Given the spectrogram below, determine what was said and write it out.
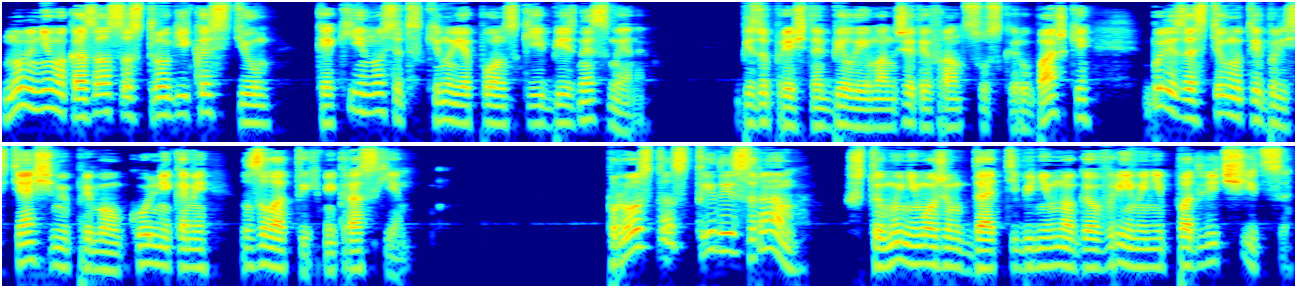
но на нем оказался строгий костюм, какие носят в кино японские бизнесмены. Безупречно белые манжеты французской рубашки были застегнуты блестящими прямоугольниками золотых микросхем. «Просто стыд и срам, что мы не можем дать тебе немного времени подлечиться»,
